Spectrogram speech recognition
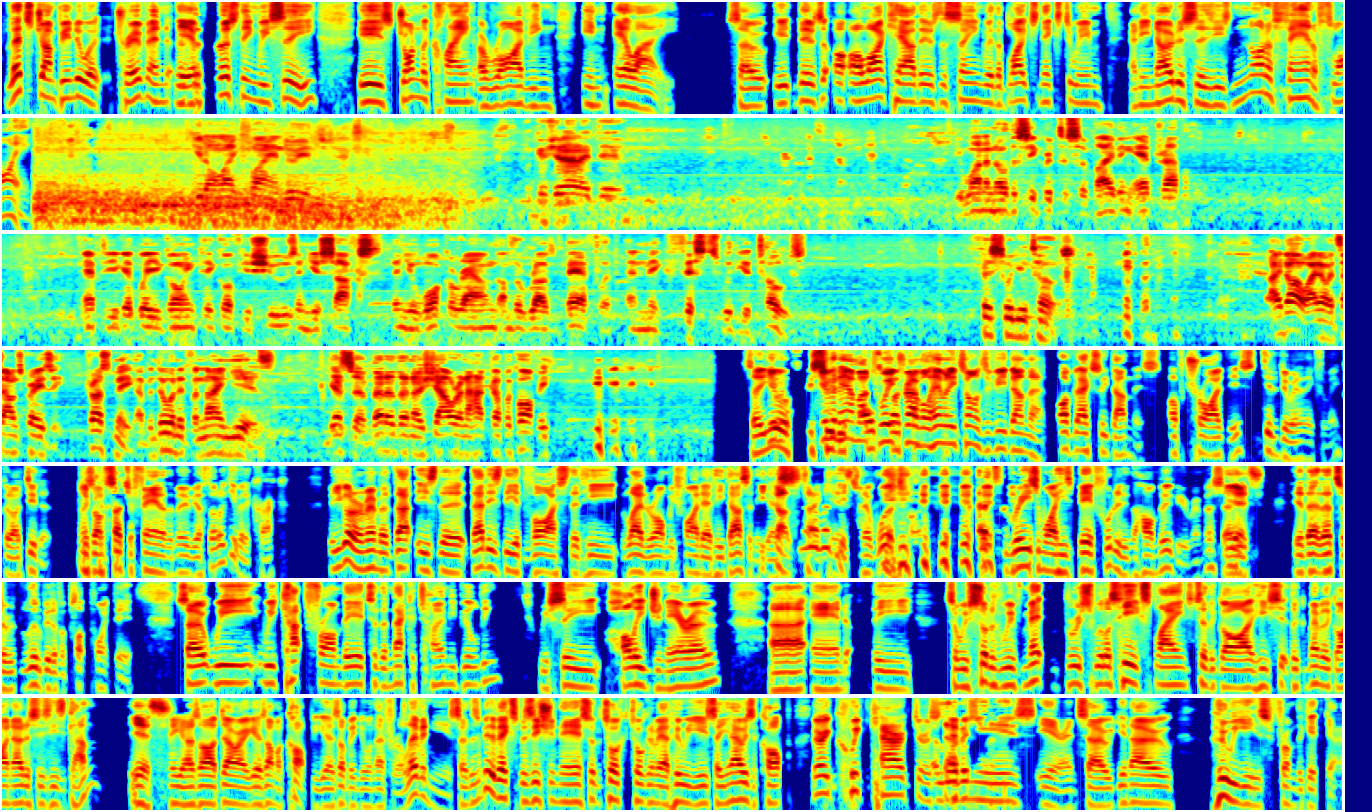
Let's jump into it, Trev. And the, Yep. the first thing we see is John McClane arriving in LA. So it there's I, I like how there's the scene where the bloke's next to him and he notices he's not a fan of flying. You don't like flying, do you? What gives you that idea? You want to know the secret to surviving air travel? After you get where you're going, take off your shoes and your socks. Then you walk around on the rug barefoot and make fists with your toes. Fist with your toes. I know, I know, it sounds crazy. Trust me, I've been doing it for nine years. Yes, sir, better than a shower and a hot cup of coffee. So you Given, given how much we like that? travel, how many times have you done that? I've actually done this. I've tried this. Didn't do anything for me, but I did it because Okay. I'm such a fan of the movie. I thought I'd give it a crack. But you got to remember that is the that is the advice that he later on we find out he does, and he, He goes, does "Son take, yes. and it works. That's the reason why he's barefooted in the whole movie. Remember? So yes. yeah, that, that's a little bit of a plot point there. So we we cut from there to the Nakatomi building. We see Holly Gennaro, uh, and the so we've sort of we've met Bruce Willis. He explains to the guy. He said, the, remember the guy notices his gun. Yes. He goes, "Oh, don't worry." He goes, "I'm a cop." He goes, "I've been doing that for 11 years." So there's a bit of exposition there, sort of talk, talking about who he is. So you know he's a cop. Very quick character 11 years, yeah, and so you know who he is from the get go.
